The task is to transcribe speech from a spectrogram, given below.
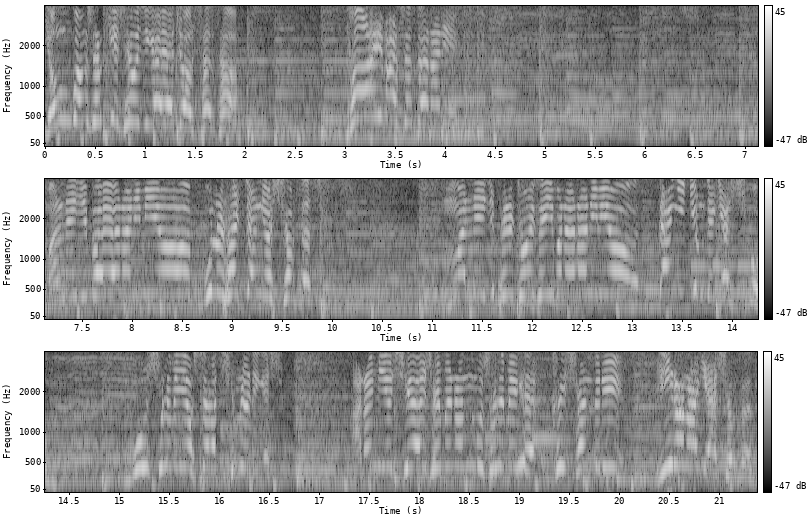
영광스럽게 세워지게 하여 주옵소서. 더 임하소서 하나님. 말레이지파의 하나님이여 여시옵소서. 말레이지파를 통해서 이번 하나님이여 땅이 경되게 하시고 무슬림의 역사가 침멸되게 하시고 하나님이여 지하에서면은 무슬림의 크리스천들이 일어나게 하시옵소서.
